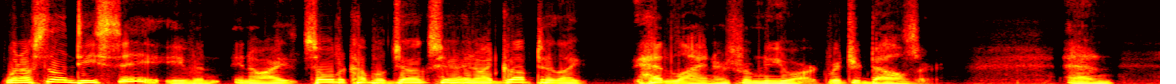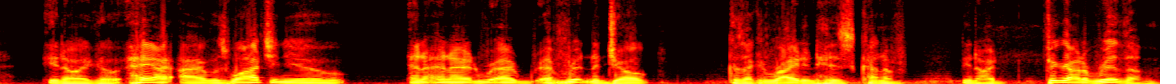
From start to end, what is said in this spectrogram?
when I was still in D.C. Even you know I sold a couple of jokes here, and I'd go up to like headliners from New York, Richard Belzer, and you know I go, hey, I, I was watching you, and and I had I'd, I've written a joke because I could write in his kind of, you know, I'd figure out a rhythm,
